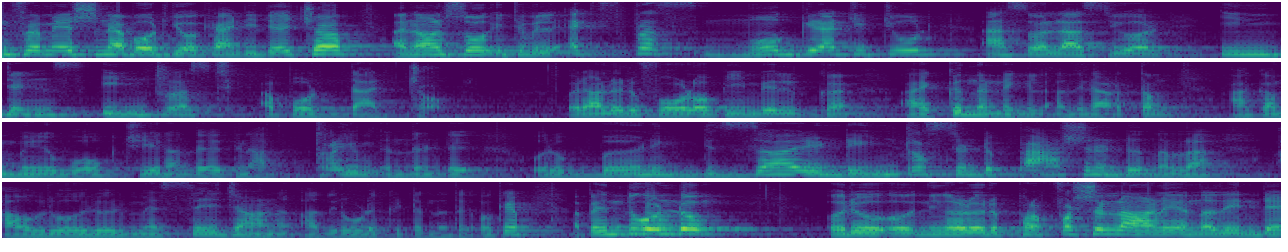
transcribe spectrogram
information about your candidature and also it will express more gratitude as well as your intense interest about that job ഒരാളൊരു ഫോളോ അപ്പ് ഇമെയിൽ അയക്കുന്നുണ്ടെങ്കിൽ അതിനർത്ഥം ആ കമ്പനി വർക്ക് ചെയ്യാൻ അദ്ദേഹത്തിന് അത്രയും എന്തുണ്ട് ഒരു ബേണിംഗ് ഡിസയർ ഉണ്ട് ഇൻട്രസ്റ്റ് ഉണ്ട് പാഷൻ ഉണ്ട് എന്നുള്ള ആ ഒരു ഒരു മെസ്സേജാണ് അതിലൂടെ കിട്ടുന്നത്. ഓക്കെ അപ്പോൾ എന്തുകൊണ്ടും ഒരു നിങ്ങളുടെ ഒരു പ്രൊഫഷണൽ ആണ് എന്നതിന്റെ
